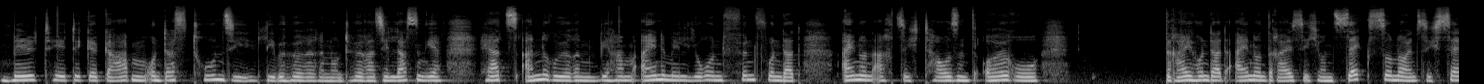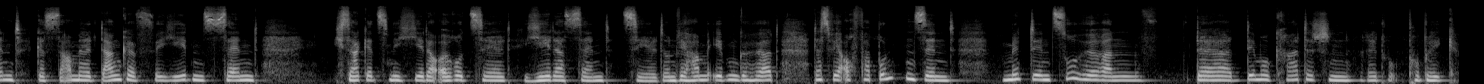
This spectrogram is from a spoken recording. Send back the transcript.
mildtätige Gaben. Und das tun Sie, liebe Hörerinnen und Hörer. Sie lassen Ihr Herz anrühren. Wir haben eine Million fünfhunderteinundachtzigtausend Euro 331 und 96 Cent gesammelt. Danke für jeden Cent. Ich sage jetzt nicht, jeder Euro zählt, jeder Cent zählt. Und wir haben eben gehört, dass wir auch verbunden sind mit den Zuhörern der Demokratischen Republik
